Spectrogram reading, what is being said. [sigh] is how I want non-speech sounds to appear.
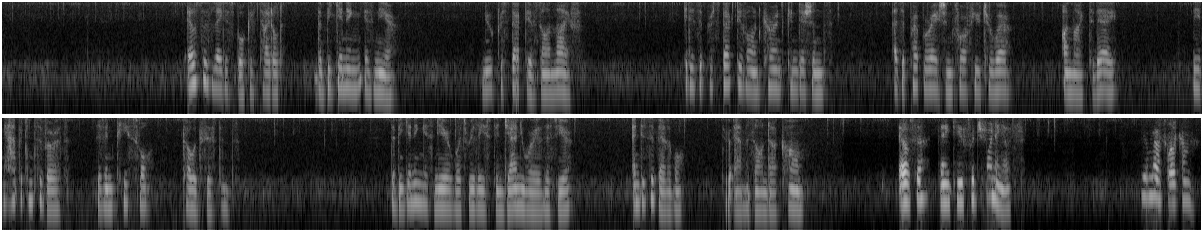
Elsa's latest book is titled The Beginning is Near New Perspectives on Life. It is a perspective on current conditions as a preparation for a future where, unlike today, the inhabitants of Earth live in peaceful coexistence. The Beginning is Near was released in January of this year and is available through Amazon.com. Elsa, thank you for joining us. You're most welcome.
